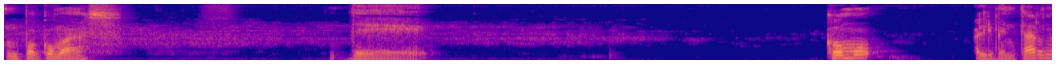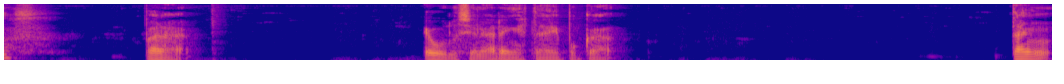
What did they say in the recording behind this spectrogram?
un poco más de cómo alimentarnos para evolucionar en esta época tan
